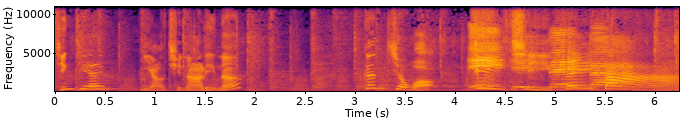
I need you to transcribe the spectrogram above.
今天你要去哪里呢？跟着我一起飞吧！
